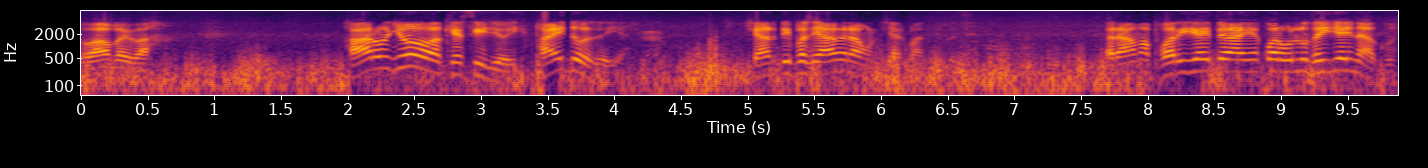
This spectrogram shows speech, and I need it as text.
વાહ ભાઈ વાહ. સારું જો ખેંચી જોઈ ફાયદો છે યાર. ચારથી પછી આવે રાઉન્ડ ચાર પાંચ પછી. અરે આમાં ફરી જાય તો આ એકવાર ઓલું થઈ જાય ને આખું.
